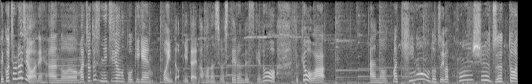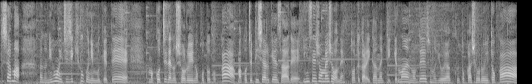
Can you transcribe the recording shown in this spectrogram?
でこっちのラジオはねあの、まあ、ちょっとした日常のご機嫌ポイントみたいなお話をしてるんですけど今日はあのまあ、昨日、おとついは今週ずっと私は、まあ、あの日本一時帰国に向けて、まあ、こっちでの書類のこととか、まあ、こっち PCR 検査で陰性証明書を、ね、取ってから行かなきゃいけないのでその予約とか書類とか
